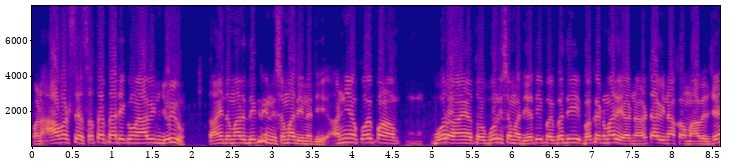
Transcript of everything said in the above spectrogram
પણ આ વર્ષે સત્તર તારીખ હું આવીને જોયું, તો અહીં તો મારી દીકરીની સમાધિ નથી. અન્ય કોઈ પણ બોરા અહીંયા તો બોરી સમાધિ હતી, પણ બધી બકેટ મારી અને હટાવી નાખવામાં આવેલ છે.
